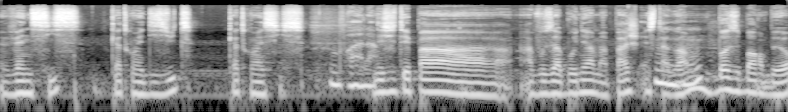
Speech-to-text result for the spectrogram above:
26 98 86. Voilà. N'hésitez pas à, vous abonner à ma page Instagram, mhm. Boss Barber.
